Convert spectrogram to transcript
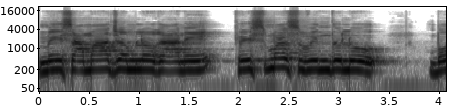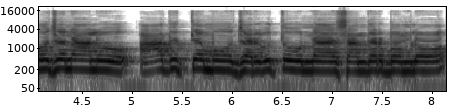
మీ సమాజంలో కానీ క్రిస్మస్ విందులు భోజనాలు ఆతిథ్యము జరుగుతూ ఉన్న సందర్భంలో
